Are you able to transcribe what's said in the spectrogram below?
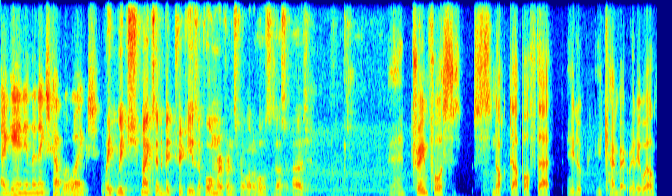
again in the next couple of weeks. Which makes it a bit tricky as a form reference for a lot of horses, I suppose. Uh, Dreamforce knocked up off that. He looked, he came back really well.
